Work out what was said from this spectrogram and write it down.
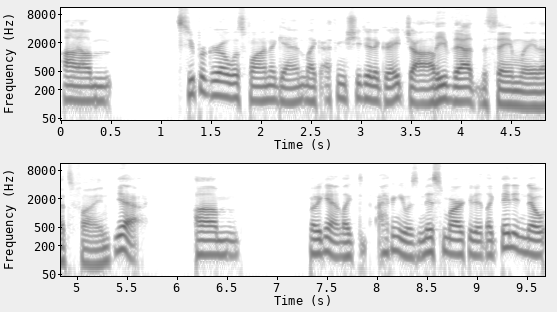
Um, Supergirl was fun again. Like I think she did a great job. Leave that the same way. That's fine. Yeah. Um, but again, like I think it was mismarketed. Like they didn't know.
